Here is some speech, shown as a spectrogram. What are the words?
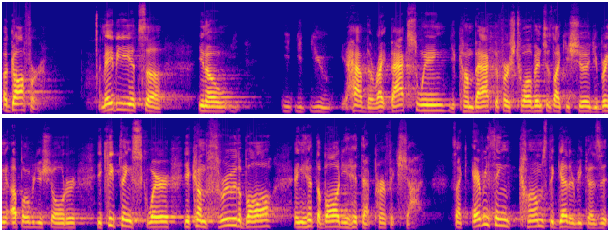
a golfer, maybe it's a, you know, you, you, have the right backswing, you come back the first 12 inches like you should, you bring it up over your shoulder, you keep things square, you come through the ball, and you hit the ball, and you hit that perfect shot. It's like everything comes together because it,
